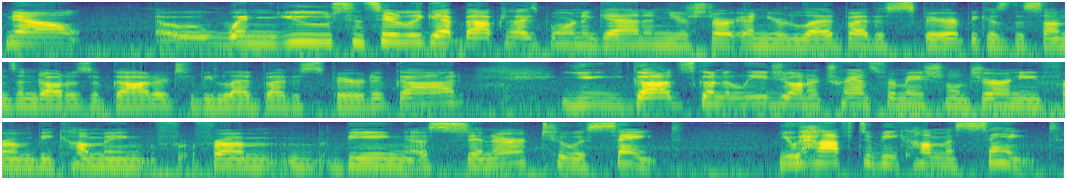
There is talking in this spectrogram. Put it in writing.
Now, uh, when you sincerely get baptized, born again, and you're start and you're led by the Spirit, because the sons and daughters of God are to be led by the Spirit of God, you, God's going to lead you on a transformational journey from becoming from being a sinner to a saint. You have to become a saint.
